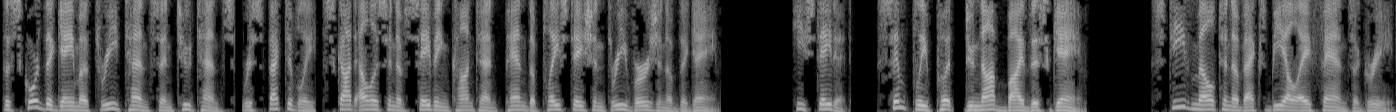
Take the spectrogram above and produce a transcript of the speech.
The scored the game a 3 tenths and 2 tenths, respectively. Scott Ellison of Saving Content panned the PlayStation 3 version of the game. He stated, Simply put, do not buy this game. Steve Melton of XBLA fans agreed.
